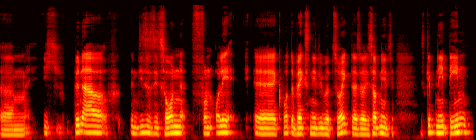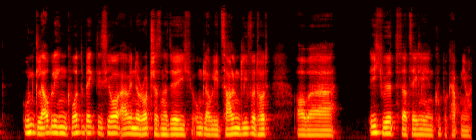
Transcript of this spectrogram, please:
ähm, ich bin auch in dieser Saison von alle äh, Quarterbacks nicht überzeugt. Also es hat nicht, es gibt nicht den unglaublichen Quarterback das Jahr, auch wenn der Rogers natürlich unglaubliche Zahlen geliefert hat. Aber ich würde tatsächlich einen Cooper Cup nehmen.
